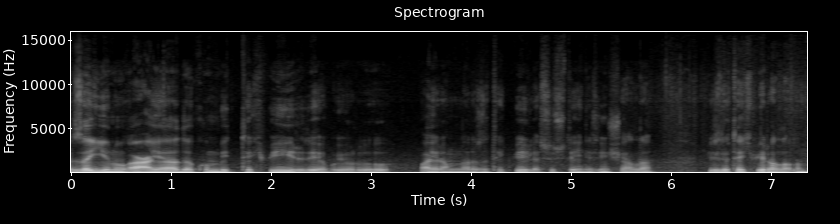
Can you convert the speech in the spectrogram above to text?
zeyyinu a'yadakum bit tekbir diye buyurdu. Bayramlarınızı tekbirle süsleyiniz inşallah. Biz de tekbir alalım.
